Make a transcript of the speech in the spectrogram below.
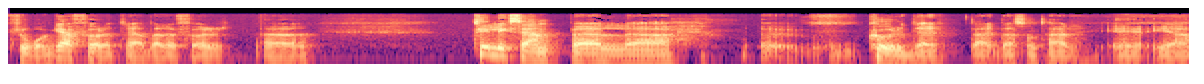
fråga företrädare för eh, till exempel eh, kurder där, där sånt här är, är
